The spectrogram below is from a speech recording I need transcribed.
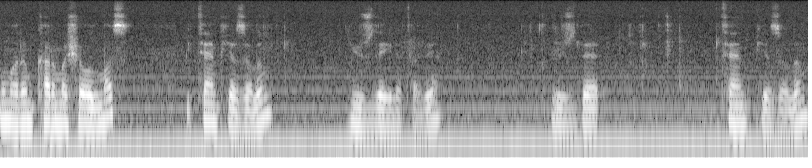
Umarım karmaşa olmaz. Bir temp yazalım. Yüzde ile tabi. Yüzde temp yazalım.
